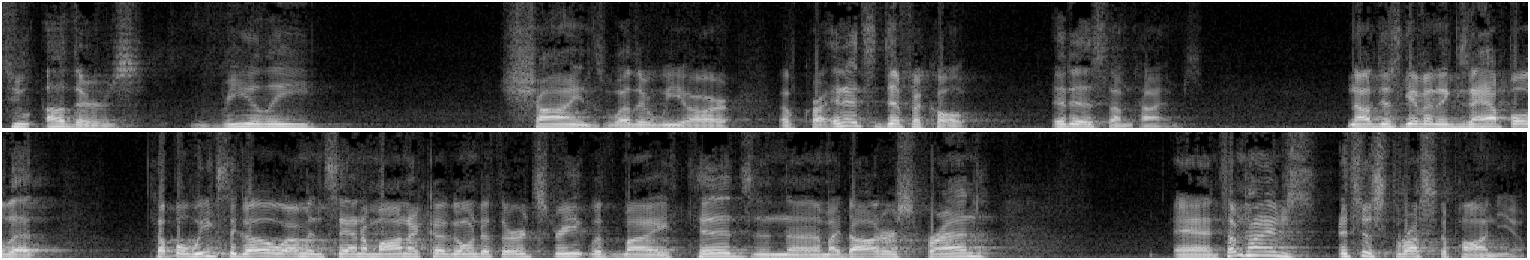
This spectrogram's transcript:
to others really shines whether we are of Christ. And it's difficult. It is sometimes. Now, just give an example that a couple weeks ago, I'm in Santa Monica going to 3rd Street with my kids and uh, my daughter's friend. And sometimes it's just thrust upon you.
